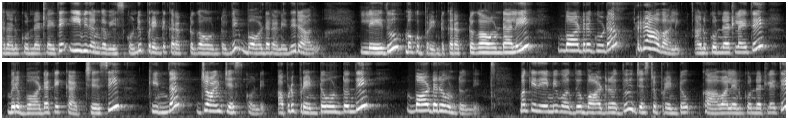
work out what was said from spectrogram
అని అనుకున్నట్లయితే ఈ విధంగా వేసుకోండి. ప్రింట్ కరెక్ట్గా ఉంటుంది బార్డర్ అనేది రాదు. లేదు మాకు ప్రింట్ కరెక్ట్గా ఉండాలి బార్డర్ కూడా రావాలి అనుకున్నట్లయితే మీరు బార్డర్ని కట్ చేసి కింద జాయింట్ చేసుకోండి. అప్పుడు ప్రింట్ ఉంటుంది బార్డర్ ఉంటుంది. మాకు ఇదేమి వద్దు బార్డర్ వద్దు జస్ట్ ప్రింట్ కావాలి అనుకున్నట్లయితే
